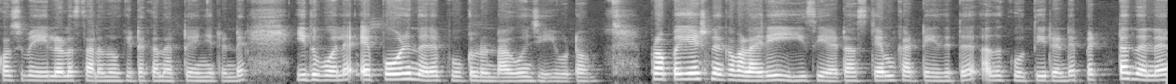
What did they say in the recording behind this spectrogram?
കുറച്ച് വെയിലുള്ള സ്ഥലം നോക്കിയിട്ടൊക്കെ നട്ട് കഴിഞ്ഞിട്ടുണ്ട്. ഇതുപോലെ എപ്പോഴും തന്നെ പൂക്കൾ ഉണ്ടാവുകയും ചെയ്യും കേട്ടോ പ്രൊപ്പഗേഷനൊക്കെ വളരെ ഈസി ആയിട്ടോ സ്റ്റെം കട്ട് ചെയ്തിട്ട് അത് കുത്തിയിട്ടുണ്ട്. പെട്ടെന്ന് തന്നെ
